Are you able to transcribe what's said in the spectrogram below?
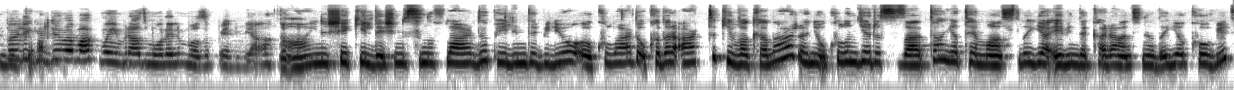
Böyle güldüğüme bakmayın biraz moralim bozuk benim ya. Aynı şekilde şimdi sınıflarda Pelin de biliyor okullarda o kadar arttı ki vakalar hani okulun yarısı zaten ya temaslı ya evinde karantinada ya Covid.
